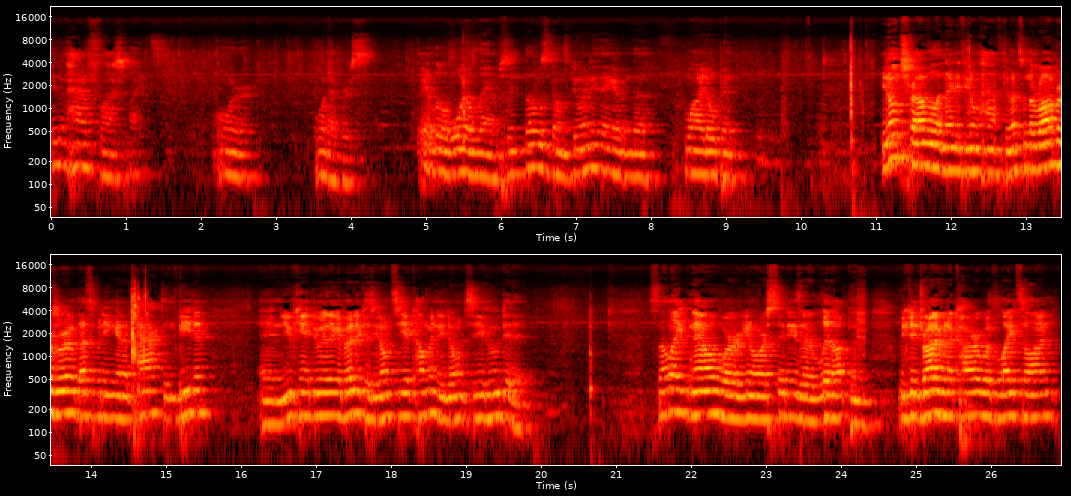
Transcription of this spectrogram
They don't have flashlights or whatever's. They have little oil lamps, and those don't do anything in the wide open. You don't travel at night if you don't have to. That's when the robbers are out. That's when you can get attacked and beaten, and you can't do anything about it because you don't see it coming. You don't see who did it. It's not like now where you know our cities are lit up and we can drive in a car with lights on.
